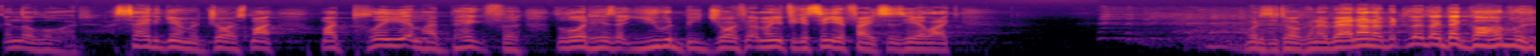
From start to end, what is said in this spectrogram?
in the Lord. I say it again, rejoice. My, my plea and my beg for the Lord here is that you would be joyful. I mean, if you can see your faces here, like, what is he talking about? No, no, but like that God would,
